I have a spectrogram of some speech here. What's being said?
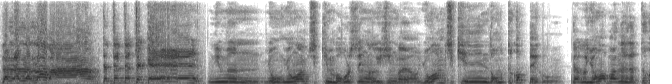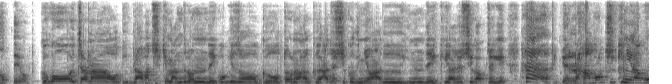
랄랄랄라바, 짜짜짜짜깨. 님은 용, 용암치킨 먹을 생각이신가요? 용암치킨 너무 뜨겁대, 그거. 내가 그 영화 봤는데 뜨겁대요. 그거 있잖아, 어, 라바 치킨 만들었는데, 거기서 그 어떤, 아, 그 아저씨 있거든요. 아, 그 있는데, 그 아저씨가 갑자기, 하! 얘 라바 치킨이라고?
